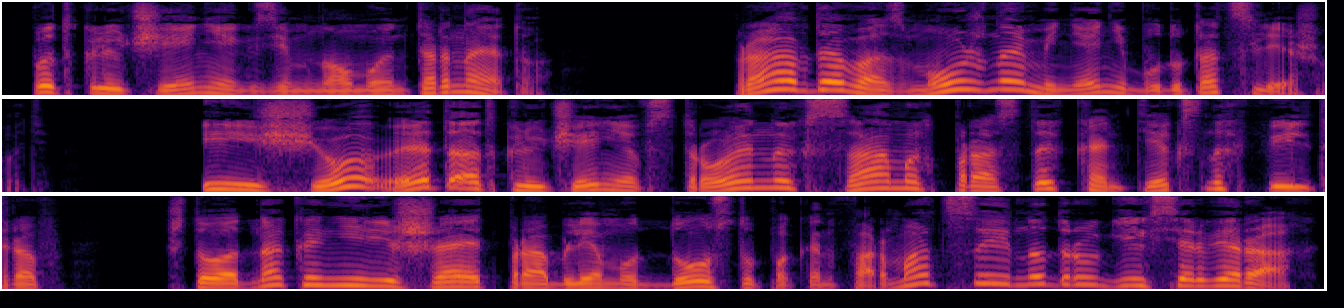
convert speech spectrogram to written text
— подключение к земному интернету. Правда, возможно, меня не будут отслеживать. И еще это отключение встроенных самых простых контекстных фильтров, что, однако, не решает проблему доступа к информации на других серверах,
